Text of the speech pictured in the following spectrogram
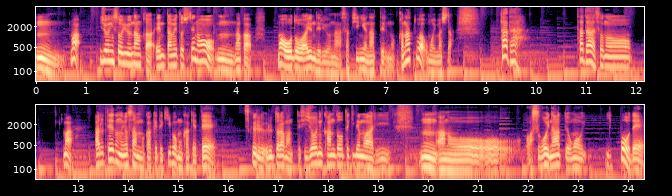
うん、まあ、非常にそういうなんかエンタメとしての、うん、なんか、まあ王道を歩んでいるような作品にはなっているのかなとは思いました。ただ、ただ、その、まあ、ある程度の予算もかけて、規模もかけて、作るウルトラマンって非常に感動的でもあり、うん、あのー、すごいなって思う一方で、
